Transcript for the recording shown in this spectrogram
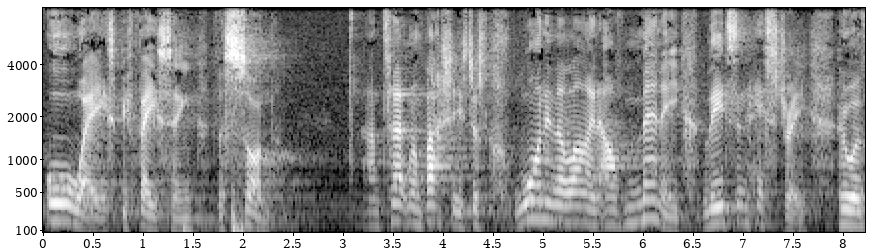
always be facing the sun. And Turkmenbashi is just one in a line of many leaders in history who have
